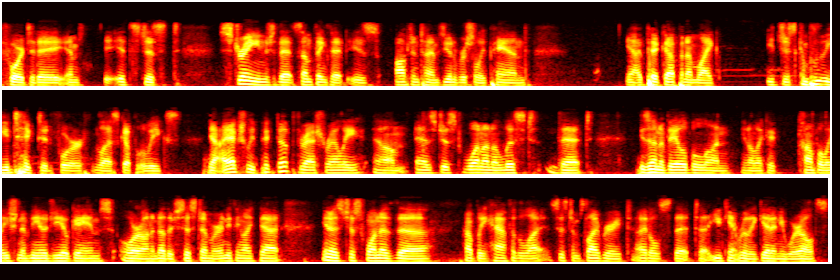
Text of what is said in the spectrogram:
for today. It's just strange that something that is oftentimes universally panned, yeah, I pick up and I'm like, it's just completely addicted for the last couple of weeks. Yeah, I actually picked up Thrash Rally um, as just one on a list that is unavailable on, you know, like a compilation of Neo Geo games or on another system or anything like that. You know, it's just one of the probably half of the li- system's library titles that uh, you can't really get anywhere else.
